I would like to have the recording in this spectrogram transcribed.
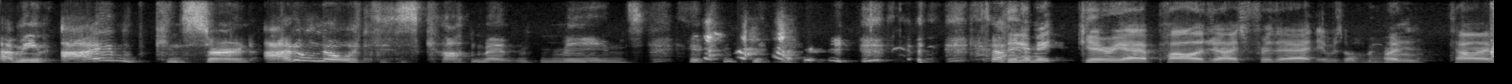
I mean, I'm concerned. I don't know what this comment means. Damn it, Gary! I apologize for that. It was a one-time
